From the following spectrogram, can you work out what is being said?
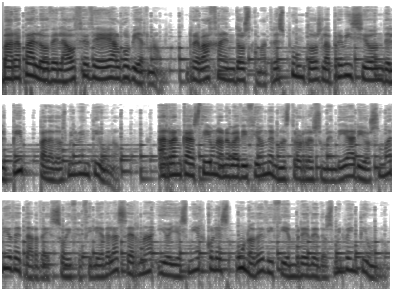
Varapalo de la OCDE al Gobierno. Rebaja en 2,3 puntos la previsión del PIB para 2021. Arranca así una nueva edición de nuestro resumen diario, sumario de tarde. Soy Cecilia de la Serna y hoy es miércoles 1 de diciembre de 2021.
